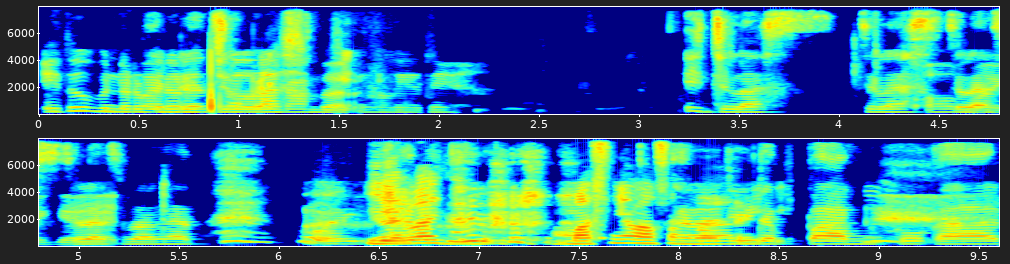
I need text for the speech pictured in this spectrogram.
Itu bener-bener jelas. Mbak, ngeliatnya. Ih jelas, jelas, Oh jelas, jelas banget. Oh. Iyalah juga. Emasnya langsung Karena di lari. depanku kan.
